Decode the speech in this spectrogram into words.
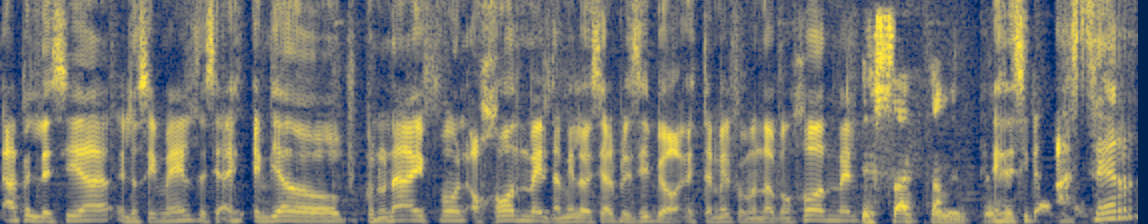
Apple decía en los emails, decía, enviado con un iPhone o Hotmail, también lo decía al principio, este mail fue mandado con Hotmail. Exactamente. Es decir, hacer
